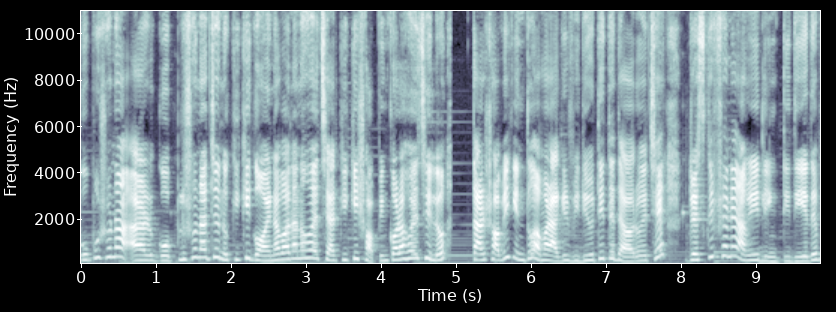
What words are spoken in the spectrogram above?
গোপু সোনা আর গোপলু সোনার জন্য কি কি গয়না বানানো হয়েছে আর কি কি শপিং করা হয়েছিল, তার সবই কিন্তু আমার আগের ভিডিওটিতে দেওয়া রয়েছে। ডেসক্রিপশনে আমি লিঙ্কটি দিয়ে দেব,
